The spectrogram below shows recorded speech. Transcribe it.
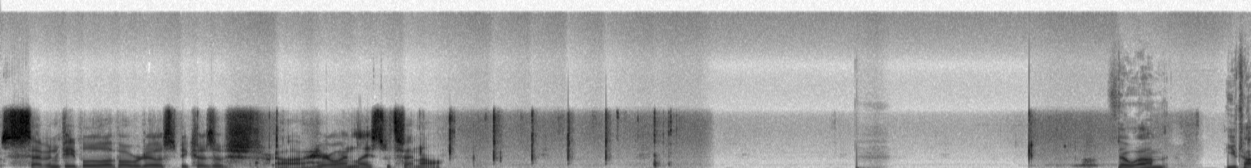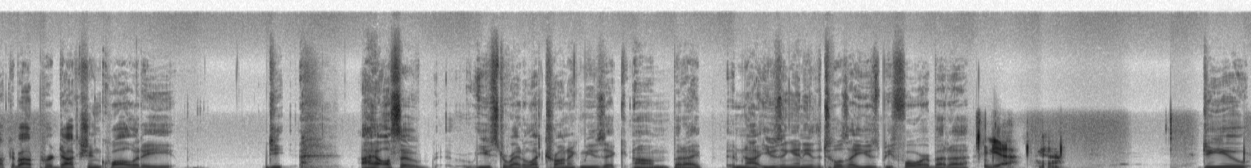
seven people have overdosed because of uh, heroin laced with fentanyl. So, um, you talked about production quality. Do you, I also used to write electronic music, um, but I am not using any of the tools I used before. But uh, yeah, yeah. Do you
